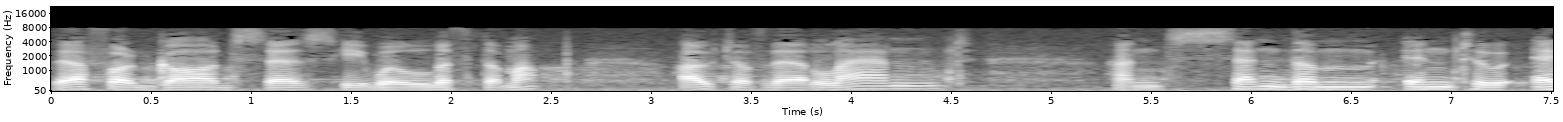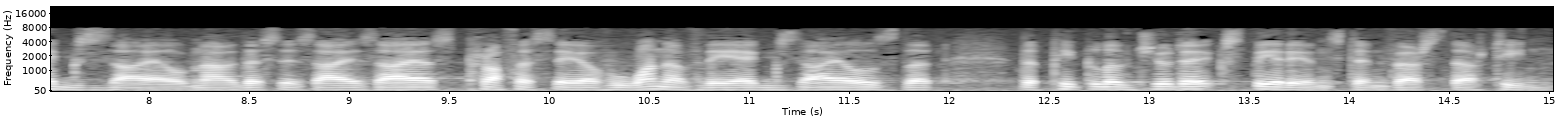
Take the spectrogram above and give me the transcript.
Therefore God says he will lift them up out of their land and send them into exile. Now, this is Isaiah's prophecy of one of the exiles that the people of Judah experienced in verse 13.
